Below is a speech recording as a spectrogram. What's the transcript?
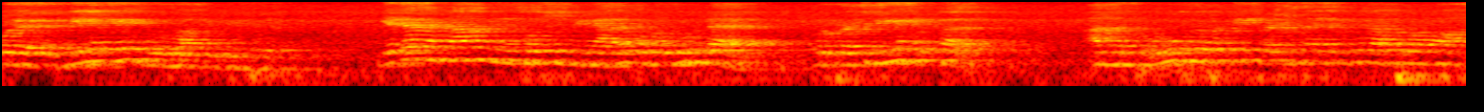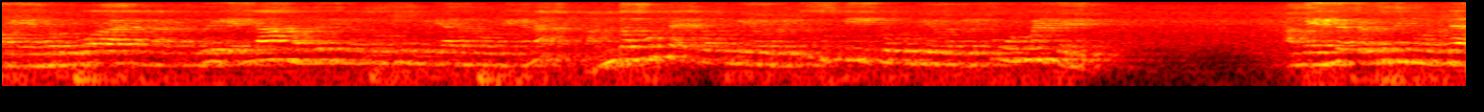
ஒரு நிலையை உருவாக்கிவிடுகிறது எதை வேணாலும் நீங்கள் சோஷியல் மீடியாவில் ஒரு ஊரில் ஒரு பிரச்சனையே இருக்காது. அந்த ஊரை பற்றி பிரச்சனை இருக்குது அப்புறம் அஹ், ஒரு போராட்டம் நடந்தது எல்லாம் வந்து நீங்கள் சோஷியல் மீடியாவில் போனீங்கன்னா அந்த ஊரில் இருக்கக்கூடியவர்களுக்கு சுற்றி இருக்கக்கூடியவர்களுக்கு உண்மை தெரியும் அங்கே எந்த பிரச்சனையும் இல்லை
